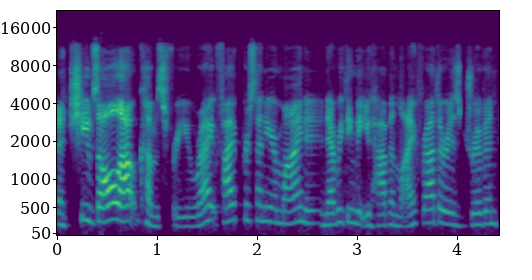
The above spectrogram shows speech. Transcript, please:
achieves all outcomes for you, right? 5% of your mind and everything that you have in life, rather, is driven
